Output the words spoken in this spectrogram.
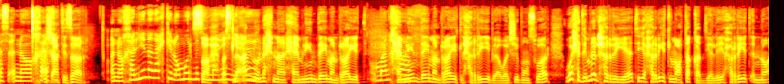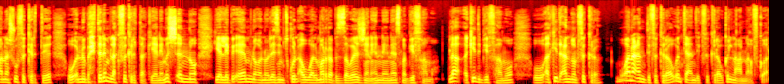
بس إنه خ... مش اعتذار إنه خلينا نحكي الأمور مثل صح ما هي. بس لأنه. نحن حاملين دائما رايه حاملين دائما راية الحرية بأول شي بونسوار وحدة من الحريات هي حرية المعتقد يلي حرية إنه أنا شو فكرتي وإنه بحترم لك فكرتك. يعني مش إنه يلي بيآمنوا إنه لازم تكون أول مرة بالزواج يعني هن ناس ما بيفهموا. لا أكيد بيفهموا وأكيد عندهم فكرة وأنا عندي فكرة وأنت عندك فكرة وكلنا عنا أفكار.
